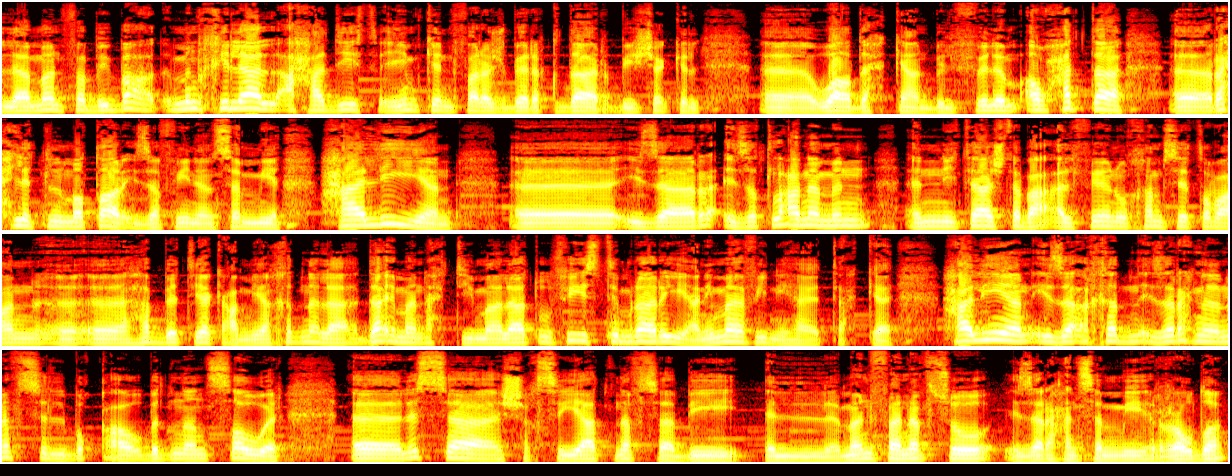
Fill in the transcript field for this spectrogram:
لمنفى ببعض من خلال أحاديث يمكن فرج برقدار بشكل واضح كان بالفيلم أو حتى رحلة المطار إذا فينا نسميها. حاليا إذا إذا طلعنا من النتاج تبع 2005 طبعا هبت يك عم ياخذنا دائما احتمالات وفي استمرارية يعني ما في نهاية حكايه حاليا إذا اخذنا إذا رحنا لنفس البقعة وبدنا نصور آه لسه الشخصيات نفسها بالمنفى نفسه إذا رح نسميه الروضة؟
